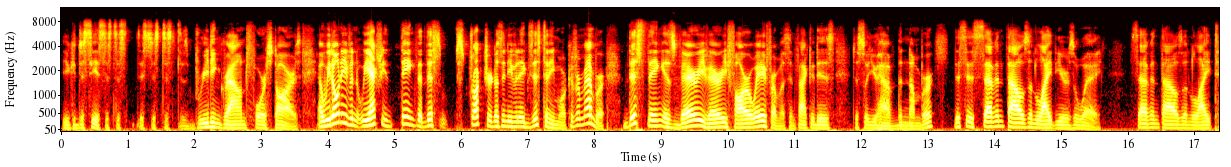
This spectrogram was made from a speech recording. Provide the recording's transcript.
you could just see it's just this, it's just this, this breeding ground for stars. And we don't even we actually think that this structure doesn't even exist anymore. Because remember, this thing is very, very far away from us. In fact, it is just so you have the number. This is 7,000 light years away. 7,000 light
